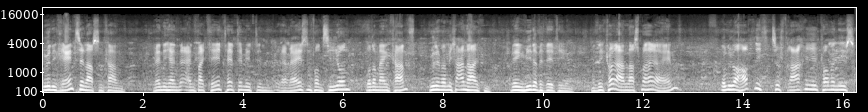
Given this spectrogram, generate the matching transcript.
über die Grenze lassen kann. Wenn ich ein, ein Paket hätte mit den Weisen von Zion oder mein Kampf, würde man mich anhalten wegen Wiederbetätigung. Und den Koran lasst man herein und überhaupt nicht zur Sprache gekommen ist,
